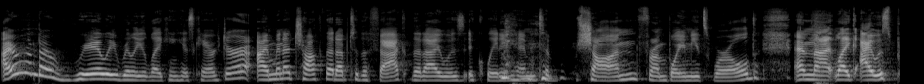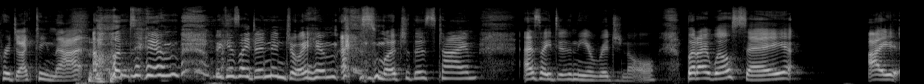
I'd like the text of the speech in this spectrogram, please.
i remember really really liking his character i'm gonna chalk that up to the fact that i was equating him to shawn from boy meets world and that like i was projecting that onto him because i didn't enjoy him as much this time as i did in the original but i will say I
